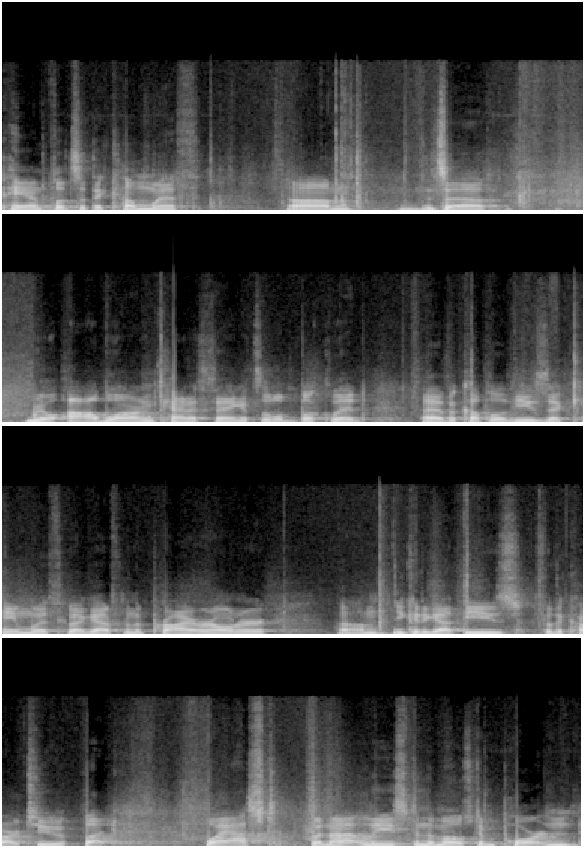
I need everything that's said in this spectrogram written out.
pamphlets that they come with. Um, it's a real oblong kind of thing. It's a little booklet. I have a couple of these that came with who I got from the prior owner. Um, you could have got these for the car too. But last but not least, and the most important,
